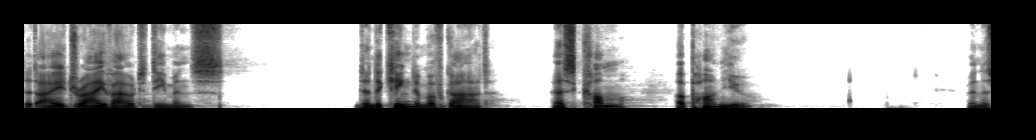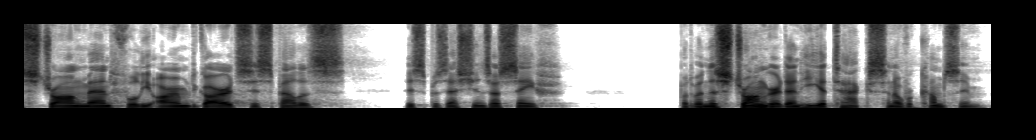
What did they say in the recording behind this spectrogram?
that I drive out demons, then the kingdom of God has come upon you. When the strong man, fully armed, guards his palace, his possessions are safe. But when the stronger than he attacks and overcomes him,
